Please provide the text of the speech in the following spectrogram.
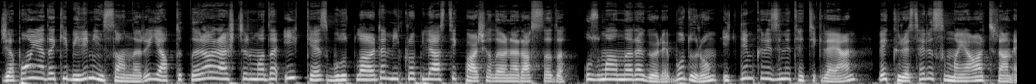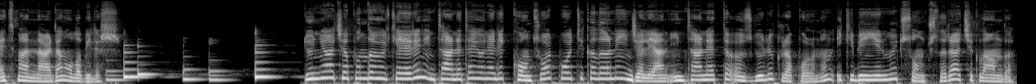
Japonya'daki bilim insanları yaptıkları araştırmada ilk kez bulutlarda mikroplastik parçalarına rastladı. Uzmanlara göre bu durum iklim krizini tetikleyen ve küresel ısınmayı artıran etmenlerden olabilir. Dünya çapında ülkelerin internete yönelik kontrol politikalarını inceleyen İnternette Özgürlük raporunun 2023 sonuçları açıklandı.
